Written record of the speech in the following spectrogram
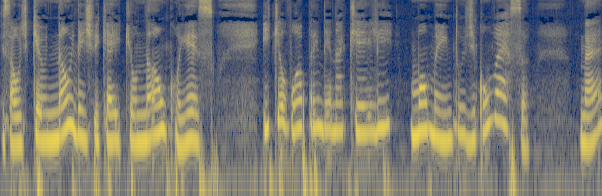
de saúde que eu não identifiquei, que eu não conheço e que eu vou aprender naquele momento de conversa, né?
